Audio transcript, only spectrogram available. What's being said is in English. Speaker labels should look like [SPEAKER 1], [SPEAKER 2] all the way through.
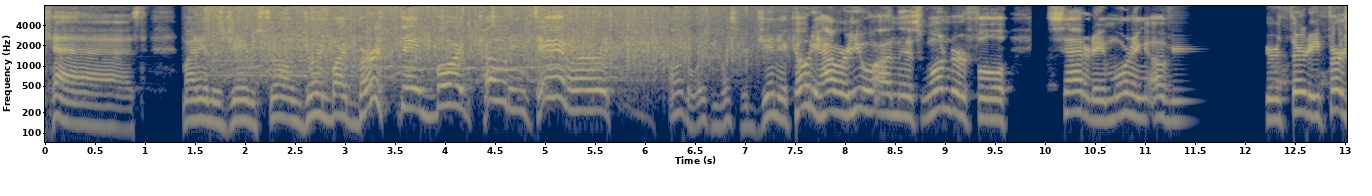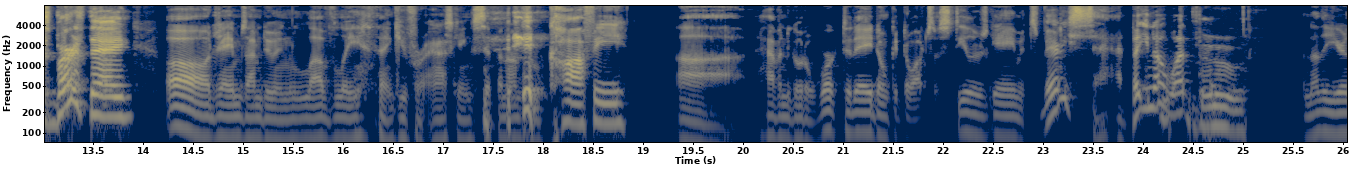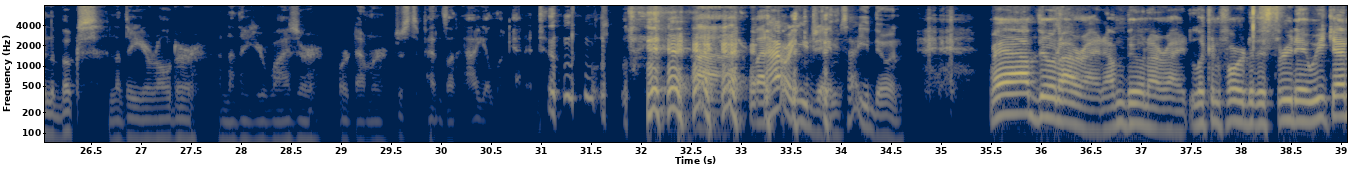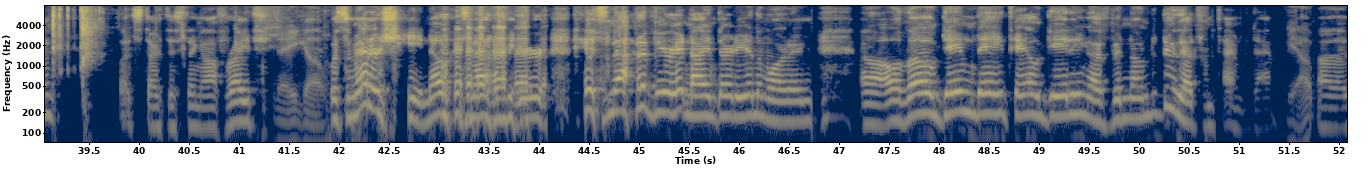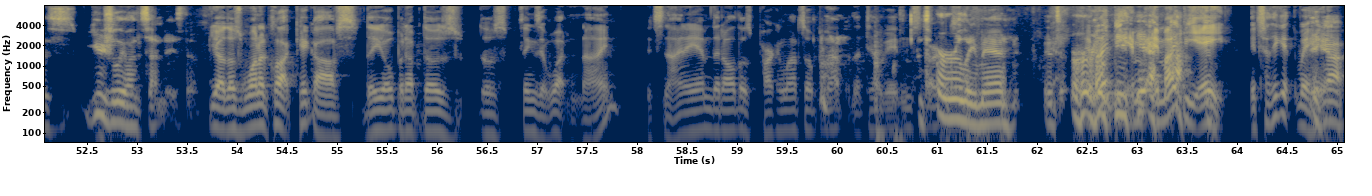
[SPEAKER 1] podcast. My name is James Strong, joined by birthday boy Cody Tanner, all the way from West Virginia. Cody, how are you on this wonderful Saturday morning of your, your 31st birthday?
[SPEAKER 2] Oh, James, I'm doing lovely. Thank you for asking. Sipping on some coffee. Uh, having to go to work today. Don't get to watch the Steelers game. It's very sad. But you know what?
[SPEAKER 1] Boo.
[SPEAKER 2] Another year in the books, another year older, another year wiser or dumber. Just depends on how you look at it. uh, but how are you, James? How you doing?
[SPEAKER 1] Well, I'm doing all right. I'm doing all right. Looking forward to this three day weekend. Let's start this thing off right.
[SPEAKER 2] There you go.
[SPEAKER 1] With some energy. No, it's not a beer. It's not a beer at 9 30 in the morning. Uh, although game day tailgating, I've been known to do that from time to time.
[SPEAKER 2] Yeah.
[SPEAKER 1] Uh, it's usually on Sundays though.
[SPEAKER 2] Yeah, those one o'clock kickoffs, they open up those those things at what nine? It's nine a.m. that all those parking lots open up and the tailgating starts.
[SPEAKER 1] It's early, man. It's early.
[SPEAKER 2] It might be.
[SPEAKER 1] yeah.
[SPEAKER 2] It might be eight. It's I think it. Wait,
[SPEAKER 1] Yeah.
